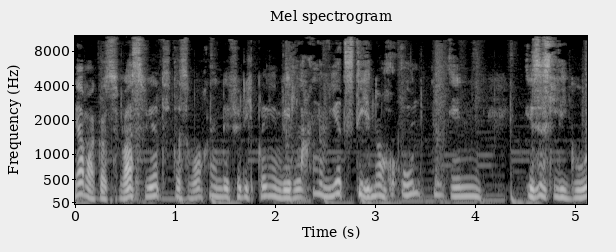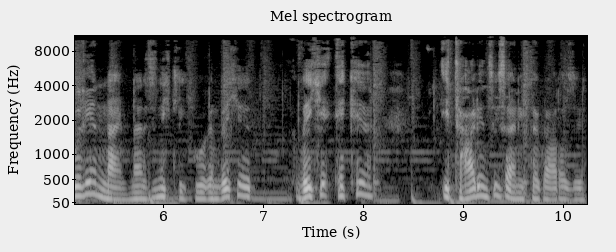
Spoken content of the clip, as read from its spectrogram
Ja, Markus, was wird das Wochenende für dich bringen? Wie lange wird es dich noch unten in. Ist es Ligurien? Nein, nein, es ist nicht Ligurien. Welche, welche Ecke Italiens ist eigentlich der Gardasee?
